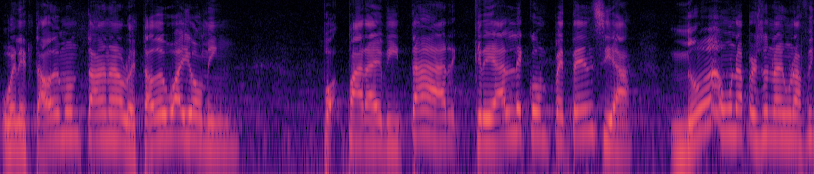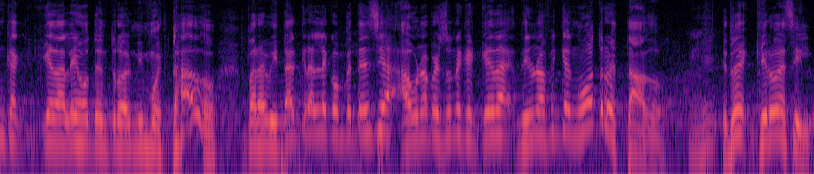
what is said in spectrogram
o el estado de Montana o el estado de Wyoming para evitar crearle competencia no a una persona en una finca que queda lejos dentro del mismo estado, para evitar crearle competencia a una persona que queda tiene una finca en otro estado. Entonces, quiero decir,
